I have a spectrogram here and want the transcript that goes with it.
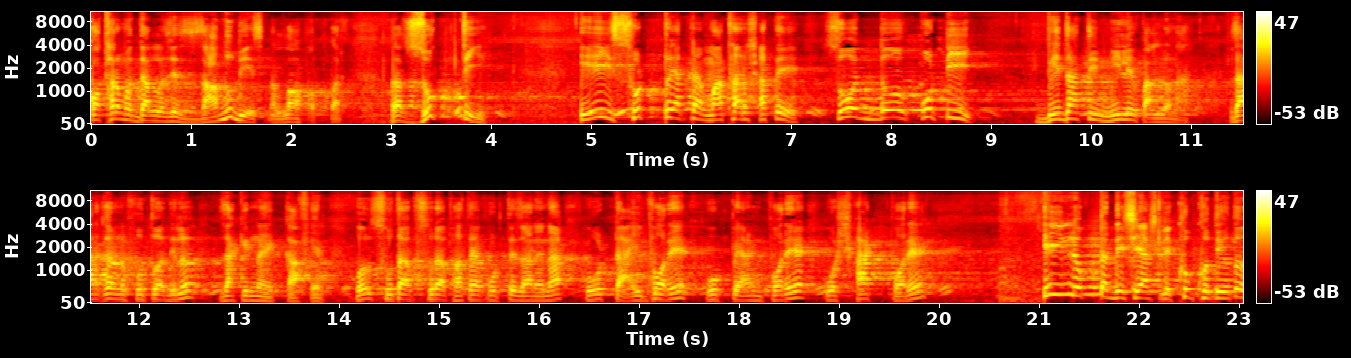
কথার মধ্যে আল্লাহ যে জাদু দিয়েছেন, আল্লাহ আকবার। যুক্তি এই ছোট্ট একটা মাথার সাথে চোদ্দ কোটি বেদাতি মিলে পারল না। যার কারণে ফতুয়া দিল জাকির নায়ক কাফের। ওর সুতা সুরা ফাতে পড়তে জানে না। ও টাই পরে ও প্যান্ট পরে ও শার্ট পরে। এই লোকটা দেশে আসলে খুব ক্ষতি হতো?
